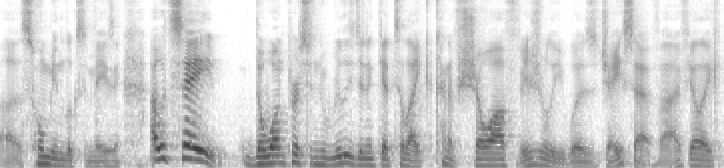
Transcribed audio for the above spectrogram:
Uh, Somin looks amazing. I would say the one person who really didn't get to like kind of show off visually was J.Seph. I feel like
